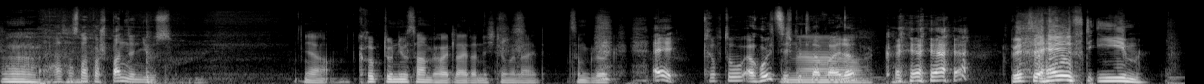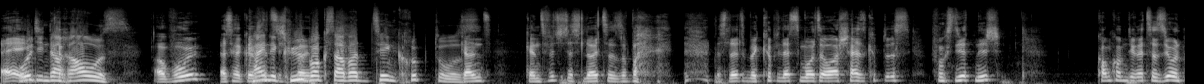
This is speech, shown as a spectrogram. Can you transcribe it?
Äh, Hast hast noch ein paar spannende News. ja, Krypto-News haben wir heute leider nicht, tut mir leid. Zum Glück. Ey, Krypto erholt sich Na, mittlerweile. Bitte helft ihm! Ey, Holt ihn da raus! Obwohl, es hat Keine witzig, Kühlbox, aber 10 Kryptos. Ganz, ganz witzig, dass Leute so bei, dass Leute bei Krypto letzten Monat so, oh scheiße, Krypto ist, funktioniert nicht. Komm, kommt die Rezession.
